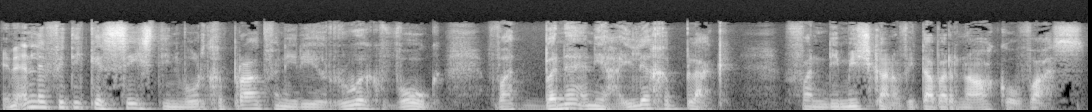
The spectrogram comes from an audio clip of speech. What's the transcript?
En in Levitikus 16 word gepraat van hierdie rookwolk wat binne in die heilige plek van die Mishkan of die tabernakel was.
